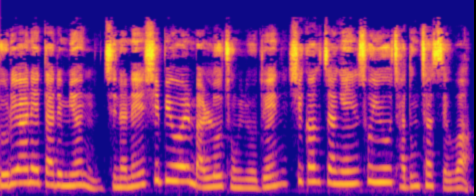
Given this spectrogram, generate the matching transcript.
조례안에 따르면 지난해 12월 말로 종료된 시각장애인 소유 자동차세와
